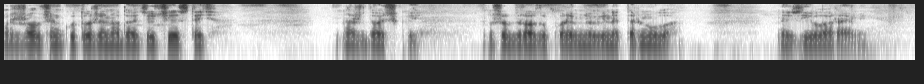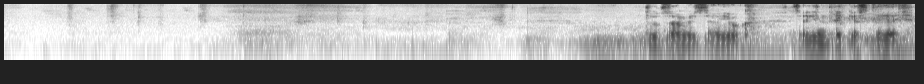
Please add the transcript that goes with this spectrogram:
Ржавчинку теж треба цю чистити наждачкою. Ну, щоб зразу по ремню і не тернула, не з'їла ремінь. Тут замість гайок циліндрики стоять.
